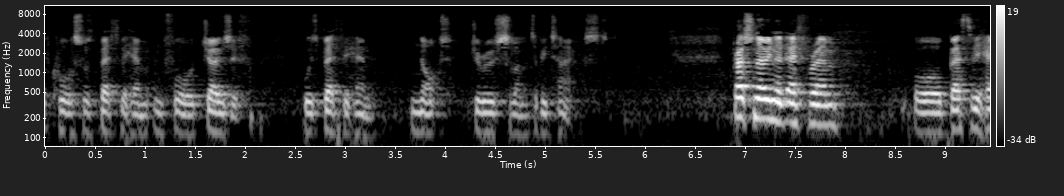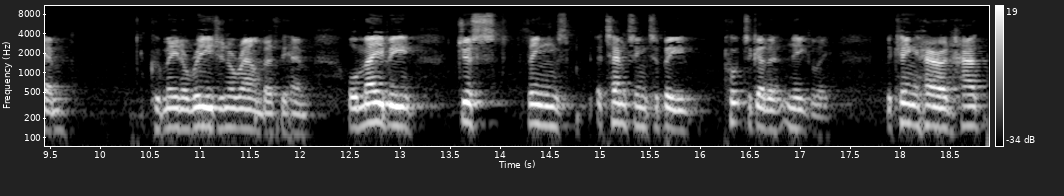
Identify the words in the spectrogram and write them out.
of course, was Bethlehem, and for Joseph, was Bethlehem, not Jerusalem, to be taxed. Perhaps knowing that Ephraim or Bethlehem could mean a region around Bethlehem, or maybe just things attempting to be put together neatly. The King Herod had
